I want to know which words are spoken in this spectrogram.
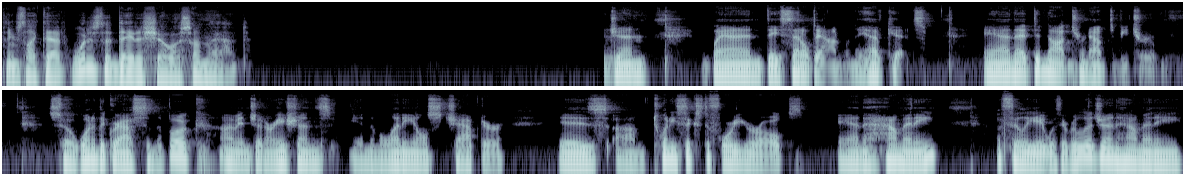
things like that. What does the data show us on that? Gen, when they settle down, when they have kids. And that did not turn out to be true. So, one of the graphs in the book, um, in Generations, in the Millennials chapter, is um, 26 to 40 year olds and how many affiliate with a religion, how many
